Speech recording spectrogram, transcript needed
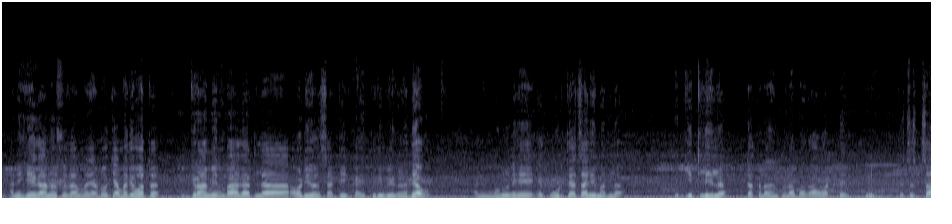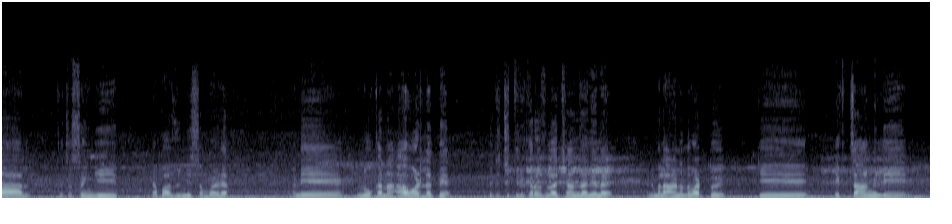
आणि हे गाणंसुद्धा माझ्या डोक्यामध्ये होतं ग्रामीण भागातल्या ऑडियन्ससाठी काहीतरी वेगळं द्यावं. आणि म्हणून हे एक उडत्या चालीमधलं गीत लिहिलं. टकलावून तुला बघावं वाटते. त्याचं चाल त्याचं संगीत या बाजू मी सांभाळल्या. आणि लोकांना आवडलं ते त्याचं चित्रीकरणसुद्धा छान झालेलं आहे. आणि मला आनंद वाटतोय की एक चांगली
